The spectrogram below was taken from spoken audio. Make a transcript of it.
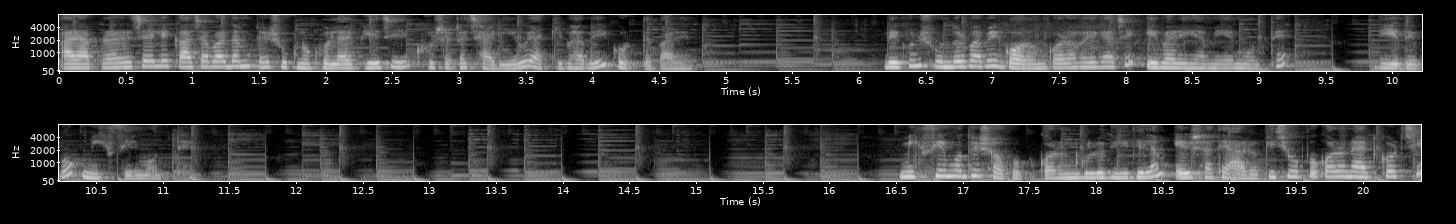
আর আপনারা চাইলে কাঁচা বাদামটা শুকনো খোলায় ভেজে খোসাটা ছাড়িয়েও একইভাবেই করতে পারেন। দেখুন, সুন্দরভাবে গরম করা হয়ে গেছে। এবারেই আমি এর মধ্যে দিয়ে দেব মিক্সির মধ্যে। মিক্সির মধ্যে সব উপকরণগুলো দিয়ে দিলাম। এর সাথে আরও কিছু উপকরণ অ্যাড করছি।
